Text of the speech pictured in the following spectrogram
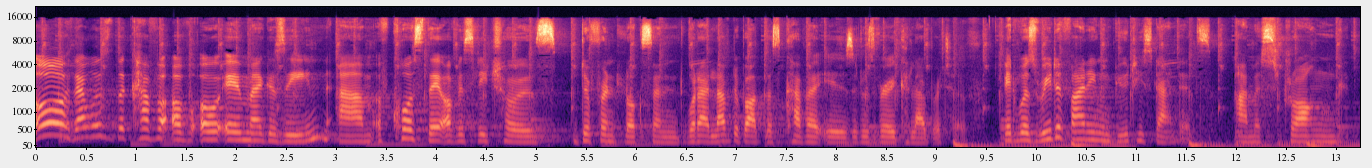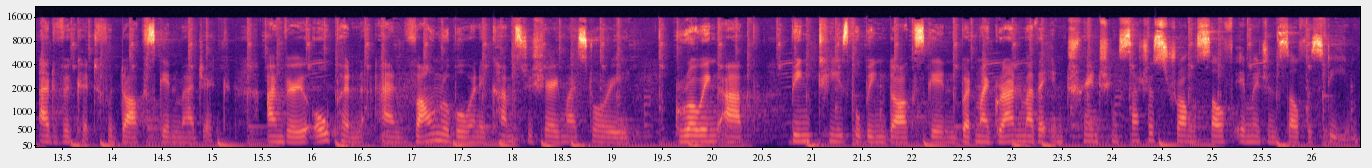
Oh, that was the cover of OA magazine. Um, of course, they obviously chose different looks, and what I loved about this cover is it was very collaborative. It was redefining beauty standards. I'm a strong advocate for dark skin magic. I'm very open and vulnerable when it comes to sharing my story growing up being teased for being dark skinned, but my grandmother entrenching such a strong self image and self esteem,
